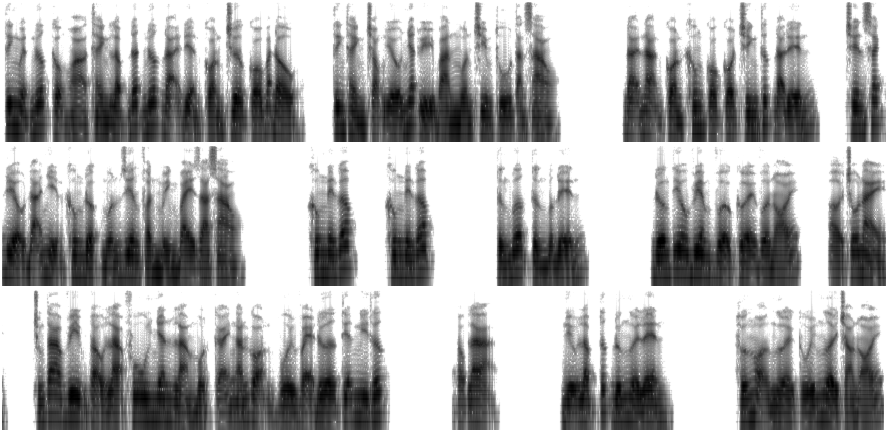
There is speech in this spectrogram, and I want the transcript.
Tinh Nguyệt nước Cộng hòa thành lập đất nước đại điển còn chưa có bắt đầu, tinh thành trọng yếu nhất ủy ban muốn chim thú tàn sao. Đại nạn còn không có có chính thức đã đến, trên sách điều đã nhịn không được muốn riêng phần mình bay ra sao. Không nên gấp, không nên gấp. Từng bước từng bước đến. Đường tiêu viêm vừa cười vừa nói, ở chỗ này, chúng ta vi tẩu lạ phu nhân làm một cái ngắn gọn vui vẻ đưa tiễn nghi thức. Tộc lạ. Nhiệu lập tức đứng người lên. Hướng mọi người túi người chào nói,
